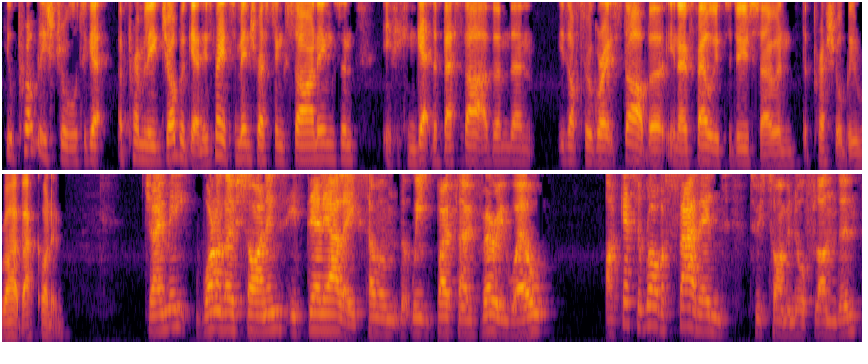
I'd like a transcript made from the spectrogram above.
he'll probably struggle to get a Premier League job again. He's made some interesting signings, and if he can get the best out of them, then he's off to a great start, but you know, failure to do so, and the pressure will be right back on him. Jamie, one of those signings is Dele Alli, someone that we both know very well. I guess a rather sad end to his time in North London.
